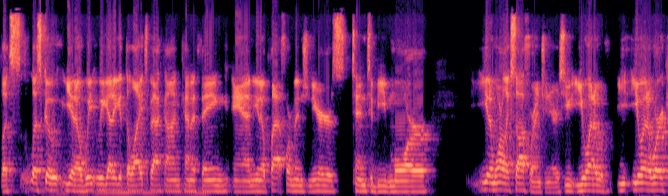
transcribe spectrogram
let's let's go you know we, we got to get the lights back on kind of thing. And you know platform engineers tend to be more you know more like software engineers. You you want to you, you want to work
